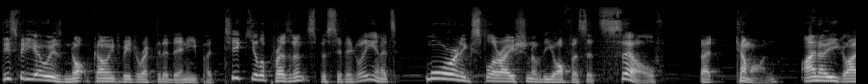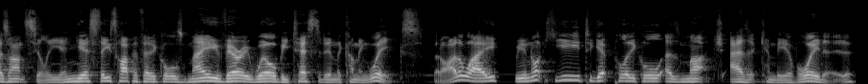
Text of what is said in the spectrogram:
this video is not going to be directed at any particular president specifically, and it's more an exploration of the office itself. But come on, I know you guys aren't silly, and yes, these hypotheticals may very well be tested in the coming weeks. But either way, we are not here to get political as much as it can be avoided.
